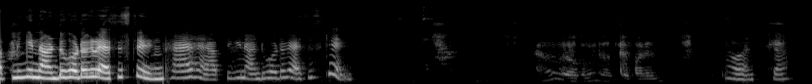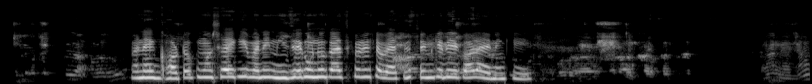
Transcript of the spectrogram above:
আপনি কি নাট্য ঘটকের অ্যাসিস্ট্যান্ট হ্যাঁ হ্যাঁ আপনি কি নান্টু ঘটকের অ্যাসিস্ট্যান্ট ও আচ্ছা। মানে ঘটক মশাই কি মানে নিজে কোনো কাজ করে সব অ্যাসিস্ট্যান্টকে দিয়ে করায় নাকি? হ্যাঁ নিজেও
